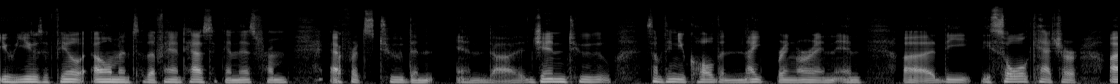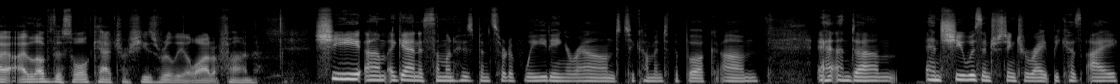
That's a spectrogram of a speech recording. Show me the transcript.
You use a few elements of the fantastic in this from efrits to the and uh, Jinn to something you call the Nightbringer and and uh, the the Soul Catcher. I, I love the Soul Catcher. She's really a lot of fun. She um, again is someone who's been sort of waiting around to come into the book, um, and um, and she was interesting to write because I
